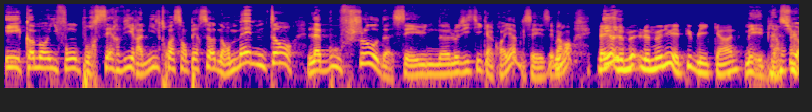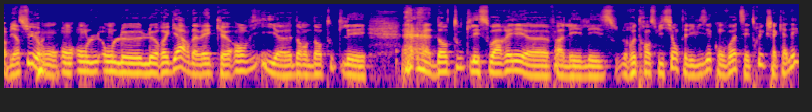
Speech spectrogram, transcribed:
et comment ils font pour servir à 1300 personnes en même temps la bouffe chaude. C'est une logistique incroyable, c'est marrant. D'ailleurs, le, menu est public. Hein. Mais bien sûr, bien sûr, on, on, on le, le, regarde avec euh, envie euh, dans, dans toutes les dans toutes les soirées, euh, enfin les, les retransmissions télévisées qu'on voit de ces trucs chaque année.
